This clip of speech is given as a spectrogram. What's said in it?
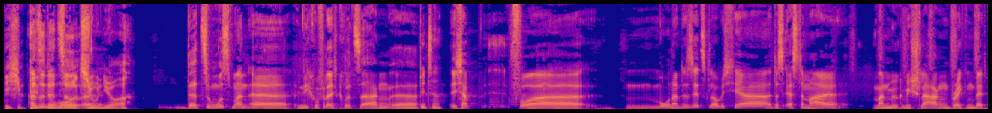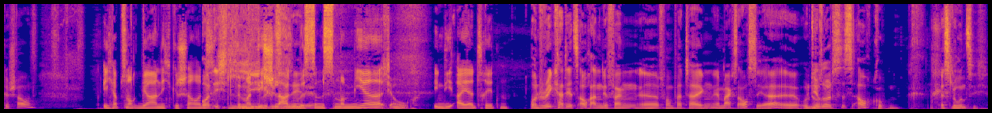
Ich bin Also dazu, Walt äh, Junior. Dazu muss man äh, Nico vielleicht kurz sagen, äh, Bitte. Ich habe vor einem Monat ist jetzt, glaube ich, her, das erste Mal, man möge mich schlagen, Breaking Bad geschaut. Ich habe es noch gar nicht geschaut. Und ich Wenn man diese schlagen Serie. müsste, müsste man mir in die Eier treten. Und Rick hat jetzt auch angefangen äh, vor ein paar Tagen. Er mag es auch sehr. Äh, und du Ja. solltest es auch gucken. Es lohnt sich.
